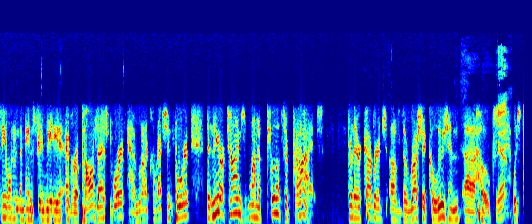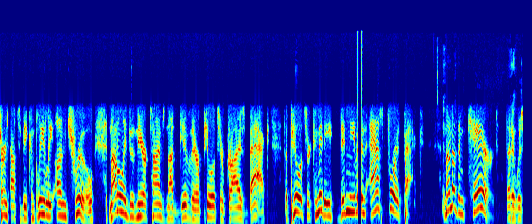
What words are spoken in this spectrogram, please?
anyone in the mainstream media ever apologized for it and run a correction for it. The New York Times won a Pulitzer Prize for their coverage of the Russia collusion uh, hoax, yeah. which turned out to be completely untrue. Not only did the New York Times not give their Pulitzer Prize back, the Pulitzer Committee didn't even ask for it back. None of them cared that it was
